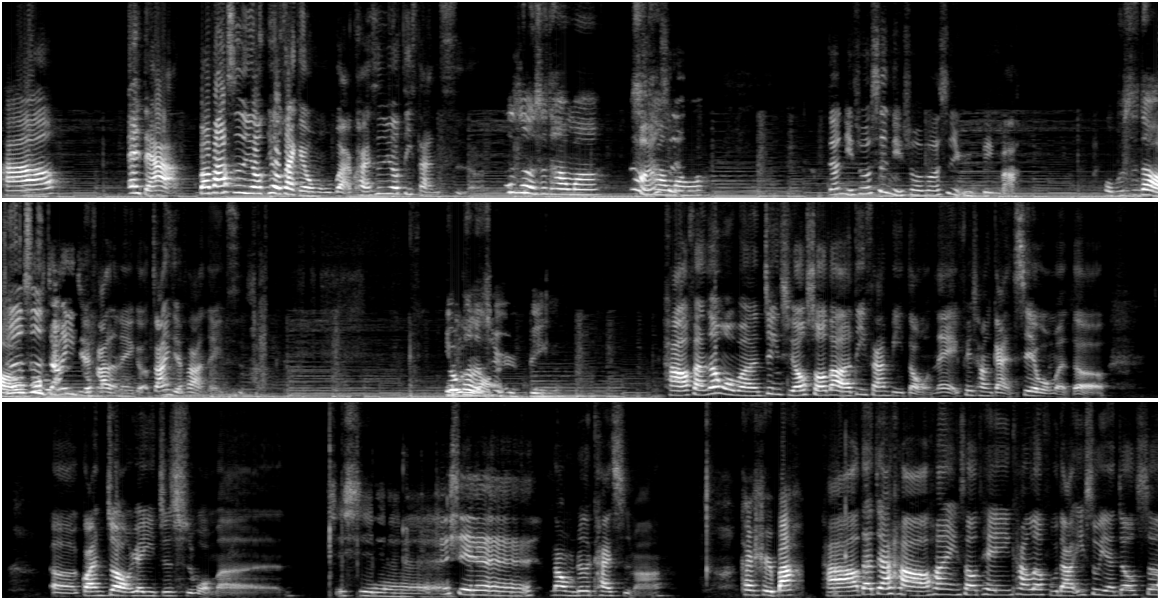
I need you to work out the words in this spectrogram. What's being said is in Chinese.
好，哎、欸，等下，爸爸是又又再给我们五百块，是不是又第三次了？那真的是他吗？那好像是他吗？等你说是你说吗？是于斌吧？我不知道，就是是张一杰发的那个，张一杰发的那一次，有可能是于斌。好，反正我们近期又收到了第三笔抖内，非常感谢我们的呃观众愿意支持我们。谢谢，谢谢。那我们就是开始吗？开始吧。好，大家好，欢迎收听康乐辅导艺术研究社。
